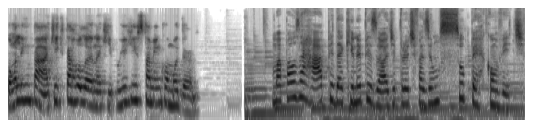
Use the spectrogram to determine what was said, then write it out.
vamos limpar, o que está rolando aqui, por que, que isso está me incomodando? Uma pausa rápida aqui no episódio para eu te fazer um super convite.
